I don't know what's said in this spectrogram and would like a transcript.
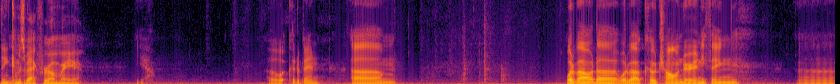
he Yeah. comes back for one more year. Yeah. Oh, what could have been? Um, what about uh, what about Coach Hollender? Anything? Uh,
